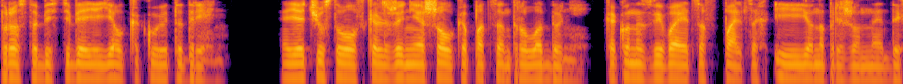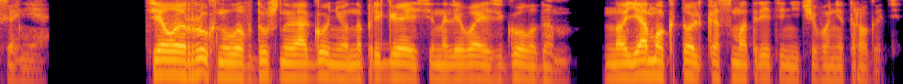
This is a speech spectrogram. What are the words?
Просто без тебя я ел какую-то дрянь. Я чувствовал скольжение шелка по центру ладони, как он извивается в пальцах и ее напряженное дыхание. Тело рухнуло в душную агонию, напрягаясь и наливаясь голодом. Но я мог только смотреть и ничего не трогать.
